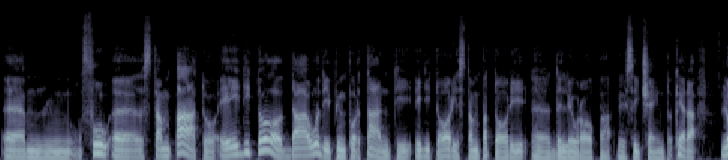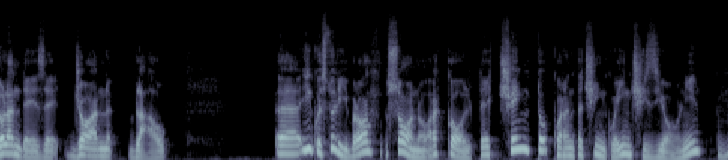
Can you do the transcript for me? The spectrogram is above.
ehm, fu eh, stampato e edito da uno dei più importanti editori e stampatori eh, dell'Europa del Seicento, che era l'olandese Johan Blau. Eh, in questo libro sono raccolte 145 incisioni Mhm.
